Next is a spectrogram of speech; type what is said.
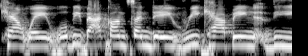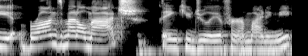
Can't wait. We'll be back on Sunday recapping the bronze medal match. Thank you, Julia, for reminding me,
